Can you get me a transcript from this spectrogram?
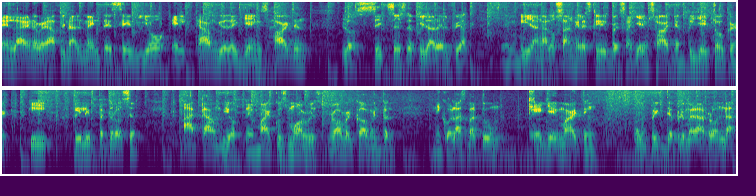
En la NBA finalmente se dio el cambio de James Harden. Los Sixers de Filadelfia envían a Los Ángeles Clippers a James Harden, PJ Tucker y Philip Petrosev a cambio de Marcus Morris, Robert Covington, Nicolás Batum, KJ Martin, un pick de primera ronda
